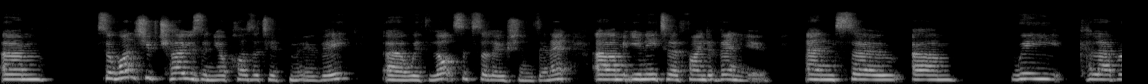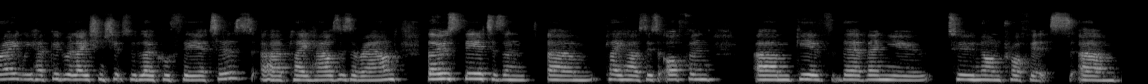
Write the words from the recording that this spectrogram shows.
Um, so once you've chosen your positive movie uh, with lots of solutions in it, um, you need to find a venue. And so um, we collaborate, we have good relationships with local theatres, uh, playhouses around. Those theatres and um, playhouses often um, give their venue to non-profits. Um,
